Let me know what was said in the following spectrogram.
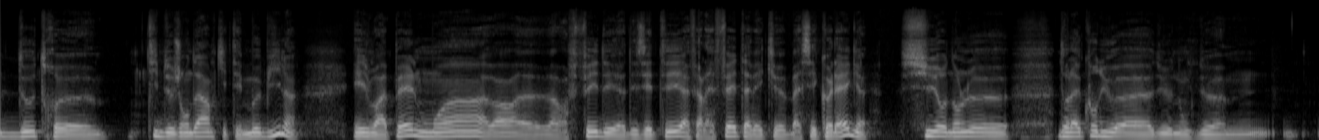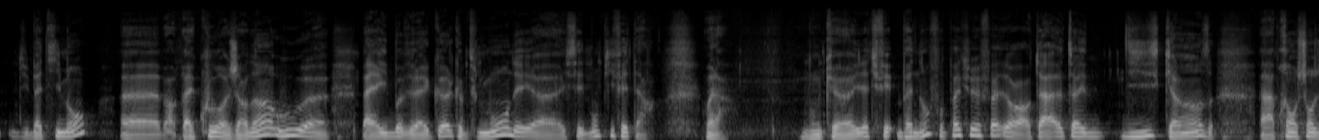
d'autres type de gendarme qui était mobile. Et je me rappelle, moi, avoir, euh, fait des, étés à faire la fête avec euh, bah, ses collègues sur, dans, le, dans la cour du, euh, donc du bâtiment. Bah, pas cour, jardin, où bah, ils boivent de l'alcool comme tout le monde et c'est bon petit fêtard. Voilà. Donc là, tu fais, bah non, faut pas que je fasse. Alors, t'as as 10, 15. Après, on change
